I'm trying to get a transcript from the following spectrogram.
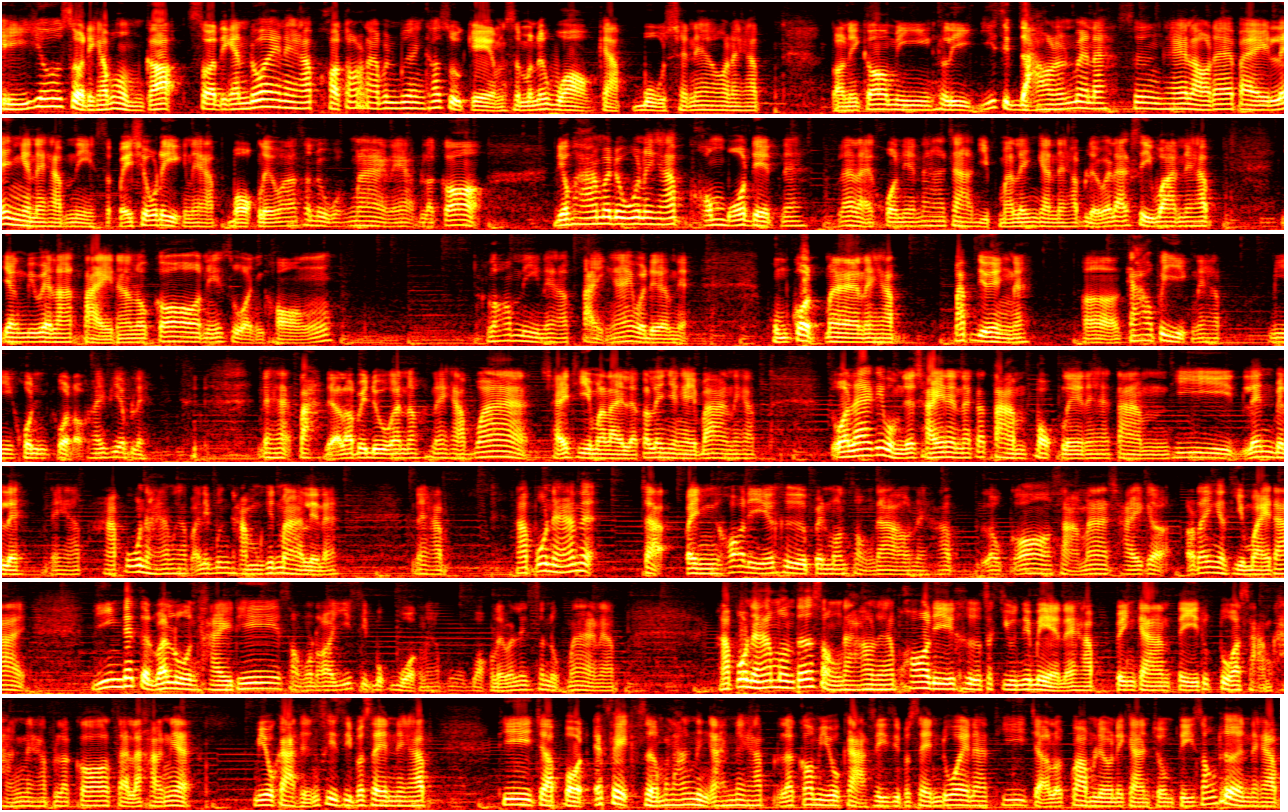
เอยโยสวัสดีครับผมก็สวัสดีกันด้วยนะครับ ขอต้อนรับเพื่อนๆเข้าสู่เกม Summoner War กับ Boo Channel นะครับ ตอนนี้ก็มีลีก 20 ดาวนั้นด้วยนะ ซึ่งให้เราได้ไปเล่นกันนะครับนี่ Special League นะครับ บอกเลยว่าสนุกมากๆนะครับ แล้วก็เดี๋ยวพามาดูนะครับคอมโบเด็ดนะหลายๆคนเนี่ยน่าจะหยิบมาเล่นกันนะครับ เหลือเวลา 4 วันนะครับ ยังมีเวลาไต่นะ แล้วก็ในส่วนของรอบนี้นะครับไต่ง่ายกว่าเดิมเนี่ย ผมกดมานะครับแป๊บเดียวเองนะเอ่อก้าปีอีกนะครับ มีคนกดออกให้เพียบเลยนะฮะปะเดี๋ยวเราไปดูกันเนาะนะครับว่าใช้ทีมอะไรแล้วก็เล่นยังไงบ้างนะครับ ตัวแรกที่ผมจะใช้เนี่ยนะก็ตามปกเลยนะฮะตามที่เล่นไปเลยนะครับหาปูน้ำครับอันนี้เพิ่งทำขึ้นมาเลยนะนะครับหาปูน้ำเนี่ยจะเป็นข้อดีก็คือเป็นมอนสองดาวนะครับแล้วก็สามารถใช้กับเล่นกับทีมไว้ได้ ยิ่งถ้าเกิดว่ารูนใครที่ 220 บวกบวกๆนะครับบอกเลยว่าเล่นสนุกมากนะครับ ฮับปูนะมอนเตอร์2ดาวนะครับข้อดีคือสกิลนิเมตนะครับเป็นการตีทุกตัว 3 ครั้งนะครับ แล้วก็แต่ละครั้งเนี่ยมีโอกาสถึง 40%นะครับที่จะปลดเอฟเฟกต์เสริมพลัง 1 อันนะครับ แล้วก็มีโอกาส 40%ด้วยนะที่จะลดความเร็วในการโจมตี2เทิร์นนะครับ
